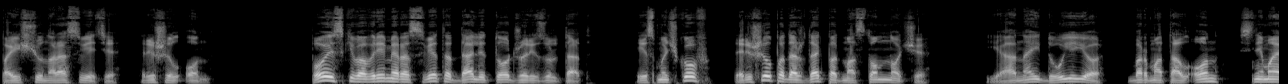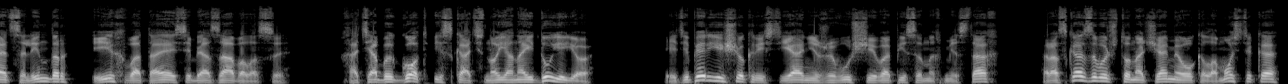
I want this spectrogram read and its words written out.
«Поищу на рассвете», — решил он. Поиски во время рассвета дали тот же результат, и Смычков решил подождать под мостом ночи. «Я найду ее», — бормотал он, снимая цилиндр и хватая себя за волосы. «Хотя бы год искать, но я найду ее». И теперь еще крестьяне, живущие в описанных местах, рассказывают, что ночами около мостика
